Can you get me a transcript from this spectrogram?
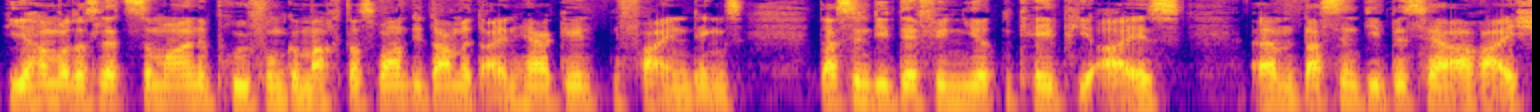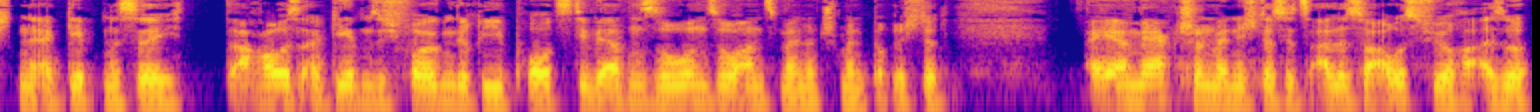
Hier haben wir das letzte Mal eine Prüfung gemacht, das waren die damit einhergehenden Findings, das sind die definierten KPIs, ähm, das sind die bisher erreichten Ergebnisse. Daraus ergeben sich folgende Reports, die werden so und so ans Management berichtet. Er merkt schon, wenn ich das jetzt alles so ausführe. Also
